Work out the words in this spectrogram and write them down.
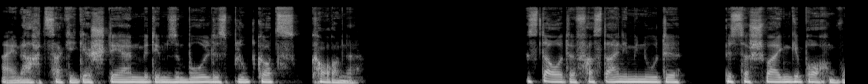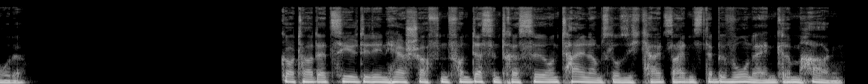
Ein achtzackiger Stern mit dem Symbol des Blutgotts Korne. Es dauerte fast eine Minute, bis das Schweigen gebrochen wurde. Gotthard erzählte den Herrschaften von Desinteresse und Teilnahmslosigkeit seitens der Bewohner in Grimmhagen.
